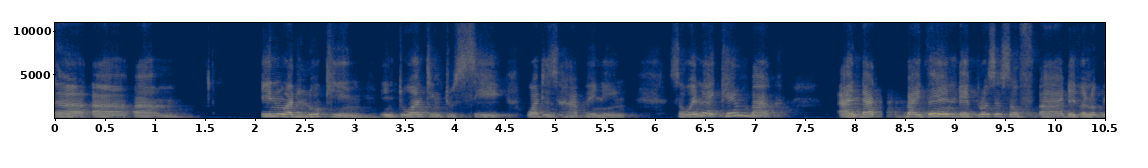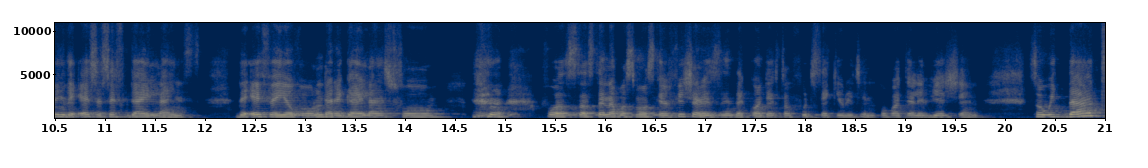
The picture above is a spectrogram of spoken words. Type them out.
uh, uh, um, inward looking into wanting to see what is happening. So when I came back, and that by then the process of uh, developing the SSF guidelines the FAO voluntary guidelines for, for sustainable small scale fisheries in the context of food security and poverty alleviation. So with that,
